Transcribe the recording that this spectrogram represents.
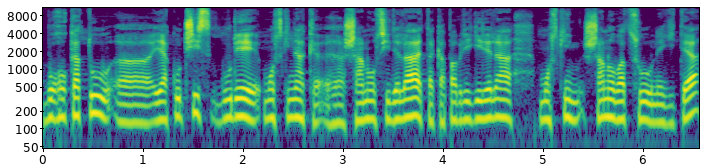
borrokatu uh, eakutsiz gure mozkinak uh, xano zidela eta kapabri girela mozkin xano batzu negitea,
